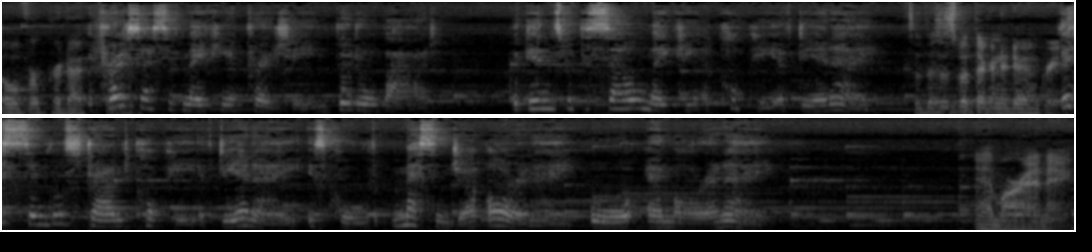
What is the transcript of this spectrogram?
Overproduction. The process of making a protein, good or bad, begins with the cell making a copy of DNA. So this is what they're going to do in Greece. This single-strand copy of DNA is called messenger RNA or mRNA. mRNA.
